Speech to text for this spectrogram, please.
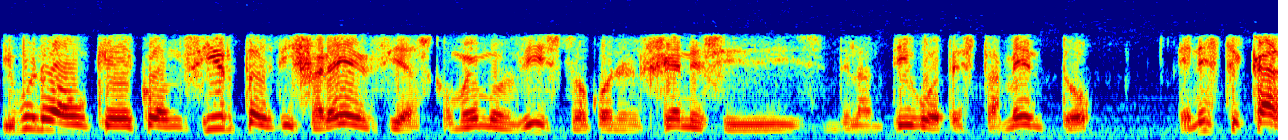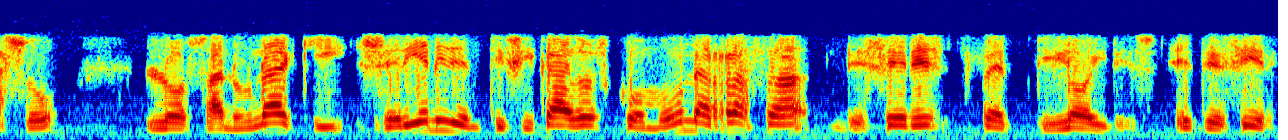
Y bueno, aunque con ciertas diferencias, como hemos visto con el Génesis del Antiguo Testamento, en este caso los Anunnaki serían identificados como una raza de seres reptiloides, es decir,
